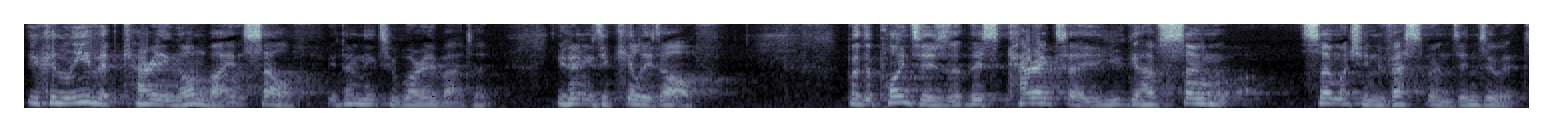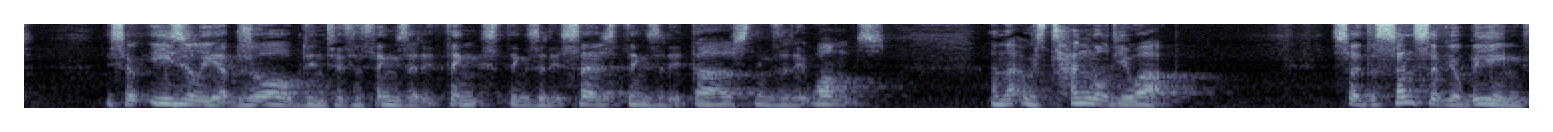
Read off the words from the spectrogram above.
you can leave it carrying on by itself. You don't need to worry about it. You don't need to kill it off. But the point is that this character, you have so, so much investment into it. You're so easily absorbed into the things that it thinks, things that it says, things that it does, things that it wants. And that has tangled you up. So the sense of your being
